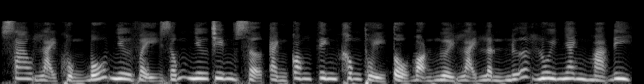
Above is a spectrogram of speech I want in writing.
Sao lại khủng bố như vậy giống như chim sợ cành cong tinh không thủy tổ bọn người lại lần nữa lui nhanh mà đi.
